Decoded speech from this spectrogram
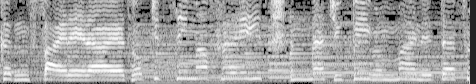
couldn't fight it. I had hoped you'd see my face and that you'd be reminded that for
